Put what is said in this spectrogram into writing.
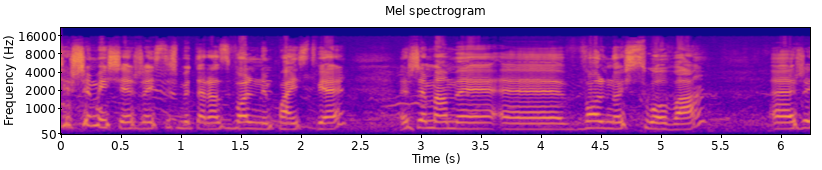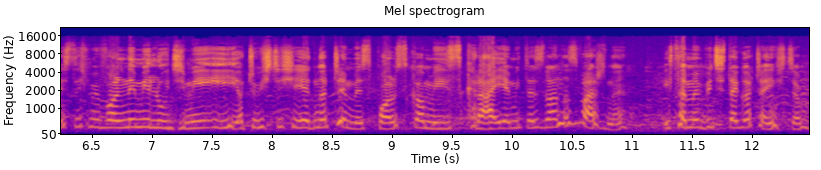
Cieszymy się, że jesteśmy teraz w wolnym państwie, że mamy e, wolność słowa, e, że jesteśmy wolnymi ludźmi i oczywiście się jednoczymy z Polską i z krajem i to jest dla nas ważne. I chcemy być tego częścią.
